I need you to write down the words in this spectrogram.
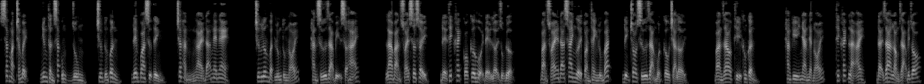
sắc mặt trắng bệnh, nhưng thần sắc ung dùng trương tướng quân, đêm qua sự tình, chắc hẳn ngài đã nghe nghe. Trương lương bật lúng túng nói, hàn sứ giả bị sợ hãi, là bản soái sơ sẩy, để thích khách có cơ hội để lợi dụng được. Bản soái đã sai người toàn thành lùng bắt, định cho sứ giả một câu trả lời. Bàn giao thì không cần. Hàn kỳ nhàn nhạt nói, thích khách là ai? Đại gia lòng dạ biết rõ.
